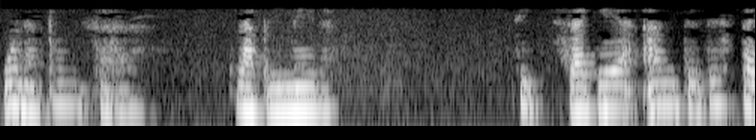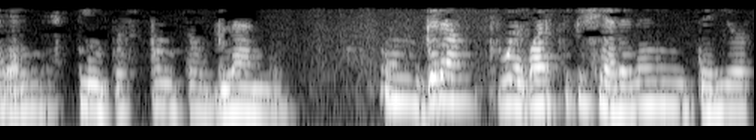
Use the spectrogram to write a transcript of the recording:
Una punzada, la primera, zigzaguea antes de estallar en distintos puntos blandos un gran fuego artificial en el interior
